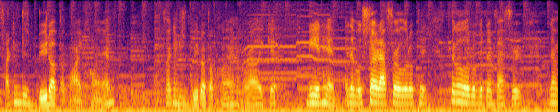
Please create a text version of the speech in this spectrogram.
if I can just boot up like my clan, if I can just boot up a clan, or I like it, me and him, and then we'll start out for a little bit, take a little bit of effort. Now,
